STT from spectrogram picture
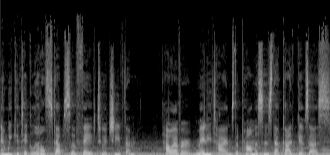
and we can take little steps of faith to achieve them. However, many times the promises that God gives us,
